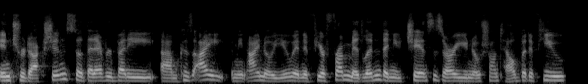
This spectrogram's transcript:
introduction so that everybody because um, i i mean i know you and if you're from midland then you chances are you know chantel but if you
